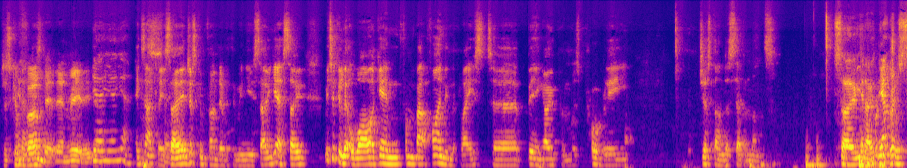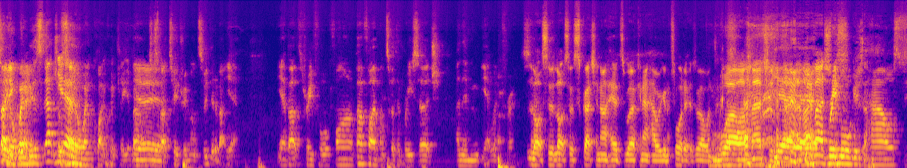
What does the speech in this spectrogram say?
Just You know, confirmed it then, really. Yeah, didn't yeah, yeah, exactly. So it just confirmed everything we knew. So yeah, so we took a little while again from about finding the place to being open was probably just under seven months. So you know, Pretty the actual sale went. The actual Yeah. sale went quite quickly, about Yeah, just yeah. about two, three months. So we did about yeah, yeah, about three, four, five, about five months worth of research, and then yeah, went for it. So, lots of lots of scratching our heads, working out how we're going to afford it as well. wasn't? Well, I imagine. yeah, I yeah, imagine. remortgage the house,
